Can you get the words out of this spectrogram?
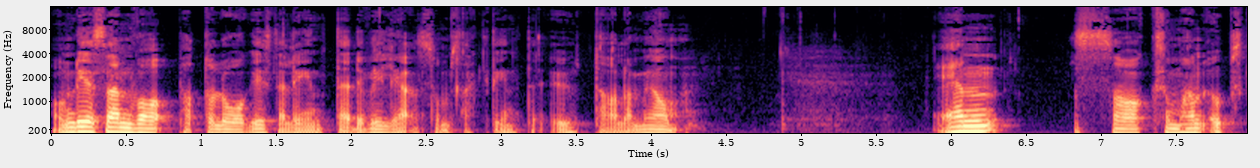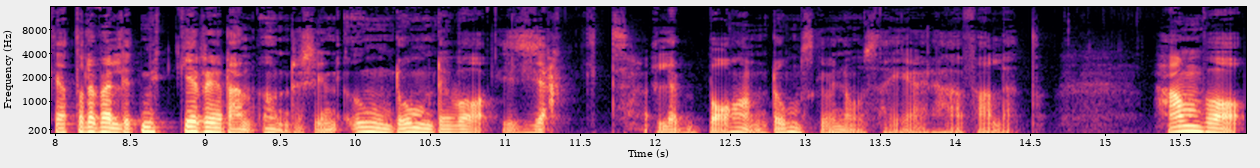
Om det sen var patologiskt eller inte, det vill jag som sagt inte uttala mig om. En sak som han uppskattade väldigt mycket redan under sin ungdom, det var jakt. Eller barndom ska vi nog säga i det här fallet. Han var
